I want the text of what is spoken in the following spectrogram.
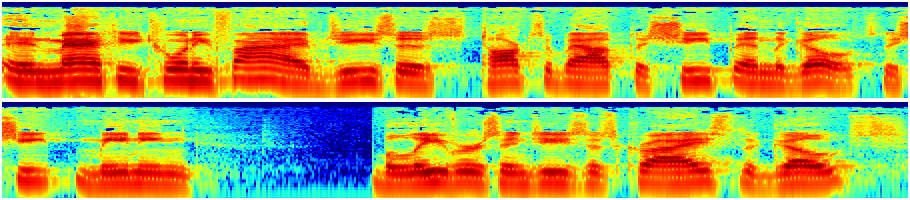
In Matthew 25, Jesus talks about the sheep and the goats. The sheep meaning believers in Jesus Christ, the goats,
